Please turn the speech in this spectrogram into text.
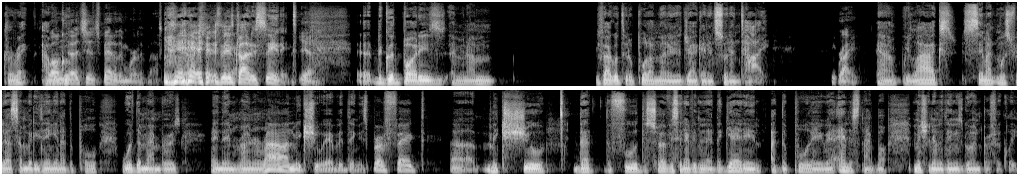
Correct. I Well, no, it's, it's better than word of mouth. it's kind of saying it. yeah. Uh, the good part is, I mean, I'm. If I go to the pool, I'm not in a jacket and suit and tie. Right. Uh, relax, same atmosphere. As somebody's hanging at the pool with the members, and then run around, make sure everything is perfect. uh, make sure that the food, the service, and everything that they get in at the pool area and the snack bar, make sure everything is going perfectly.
